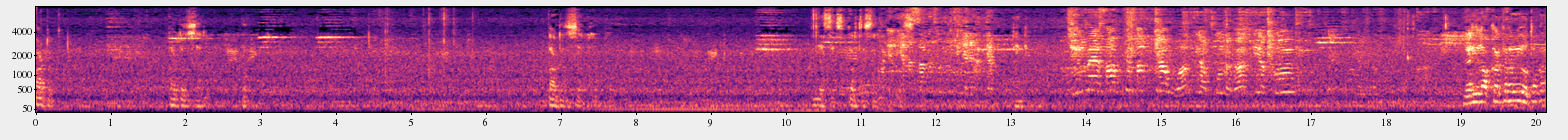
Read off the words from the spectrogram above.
पाठवतो सर। सर। येस येस करतो sir. Yes thank you jail में ऐसा आपके साथ क्या हुआ कि आपको लगा कि आपको गाडी लॉक करताना मी होतो का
